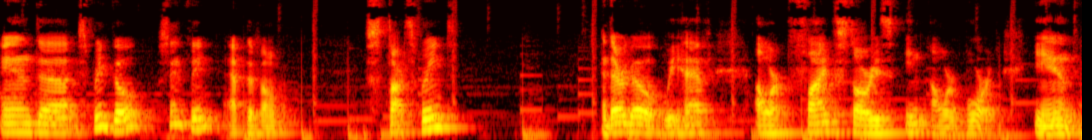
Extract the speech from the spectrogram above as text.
And uh, sprint goal, same thing, app development. Start sprint, and there we go. We have our five stories in our board. And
